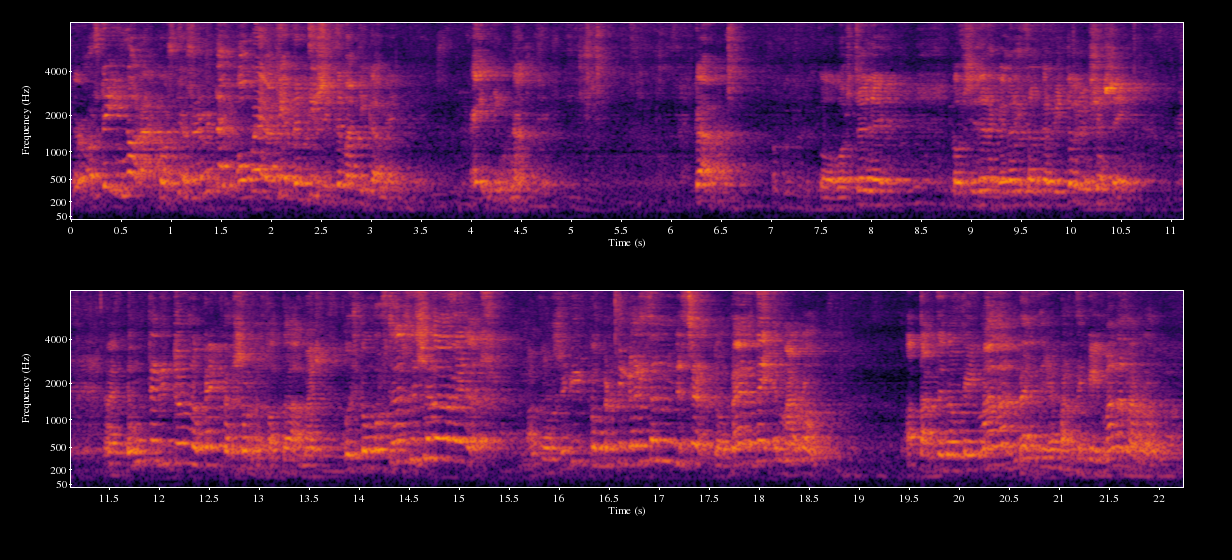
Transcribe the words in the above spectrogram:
Pero os que ignora cuestións elementales ou ve aquí a mentir sistemáticamente. É indignante. Claro, o vostede considera que Galiza é un territorio, xa sei. Eh, é un territorio no que hai personas, faltaba máis. Pois como vostedes deixaron de veras, a conseguir convertir Galiza nun deserto, verde e marrón. A parte non queimada, verde, a parte queimada, marrón.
